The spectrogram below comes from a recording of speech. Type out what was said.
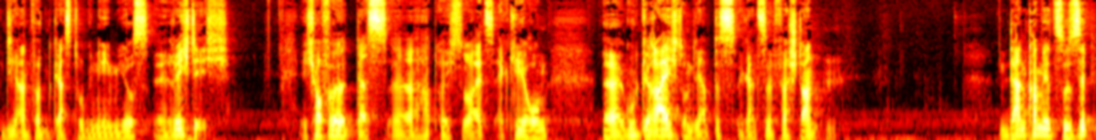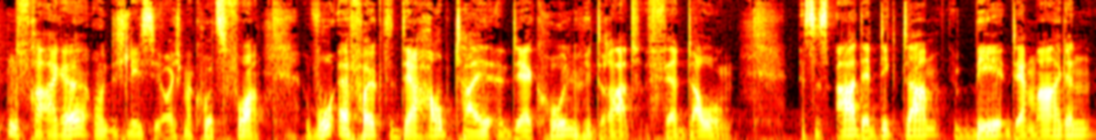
die Antwort Gastrocnemius, richtig. Ich hoffe, das äh, hat euch so als Erklärung äh, gut gereicht und ihr habt das Ganze verstanden. Dann kommen wir zur siebten Frage und ich lese sie euch mal kurz vor. Wo erfolgt der Hauptteil der Kohlenhydratverdauung? Ist es A der Dickdarm, B der Magen,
